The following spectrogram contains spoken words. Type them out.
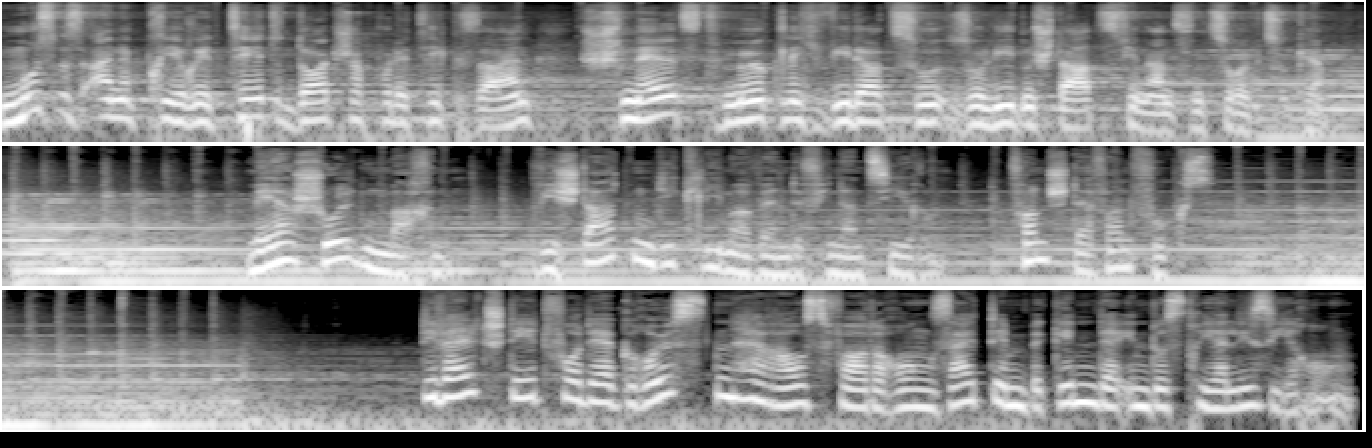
muss es eine Priorität deutscher Politik sein, schnellstmöglich wieder zu soliden Staatsfinanzen zurückzukehren. Mehr Schulden machen. Wie Staaten die Klimawende finanzieren. Von Stefan Fuchs. Die Welt steht vor der größten Herausforderung seit dem Beginn der Industrialisierung.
